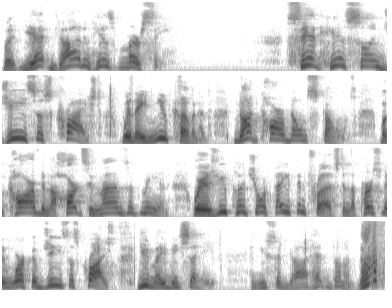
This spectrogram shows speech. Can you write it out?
But yet God in his mercy sent his son Jesus Christ with a new covenant, not carved on stones, but carved in the hearts and minds of men. Whereas you put your faith and trust in the person and work of Jesus Christ, you may be saved. And you said God hadn't done enough?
